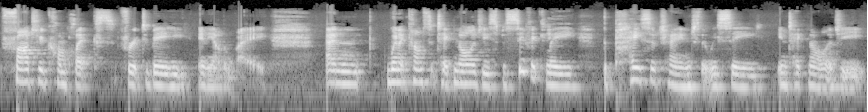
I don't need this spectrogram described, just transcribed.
far too complex for it to be any other way. And when it comes to technology specifically, the pace of change that we see in technology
